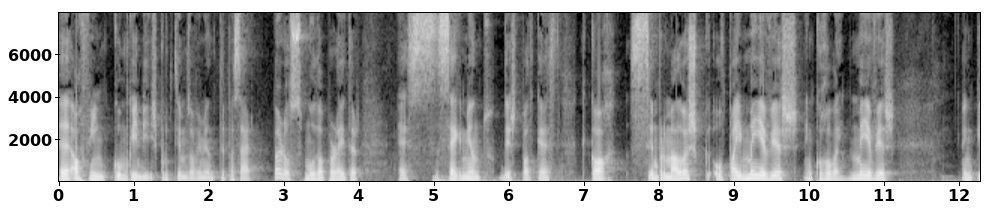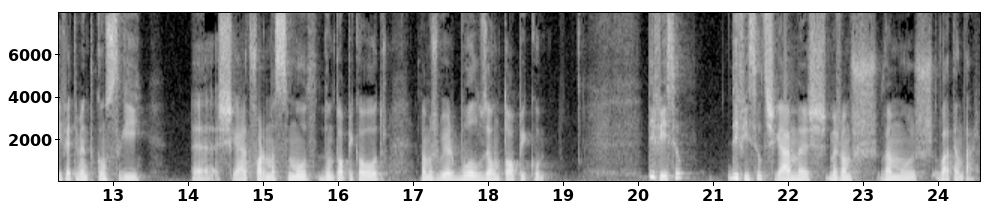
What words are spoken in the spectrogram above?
Uh, ao fim, como quem diz, porque temos obviamente de passar para o Smooth Operator, esse segmento deste podcast que corre sempre mal. Eu acho que houve aí meia vez em que correu bem, meia vez em que efetivamente consegui uh, chegar de forma smooth de um tópico ao outro. Vamos ver, bolos é um tópico difícil, difícil de chegar, mas, mas vamos, vamos lá tentar.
